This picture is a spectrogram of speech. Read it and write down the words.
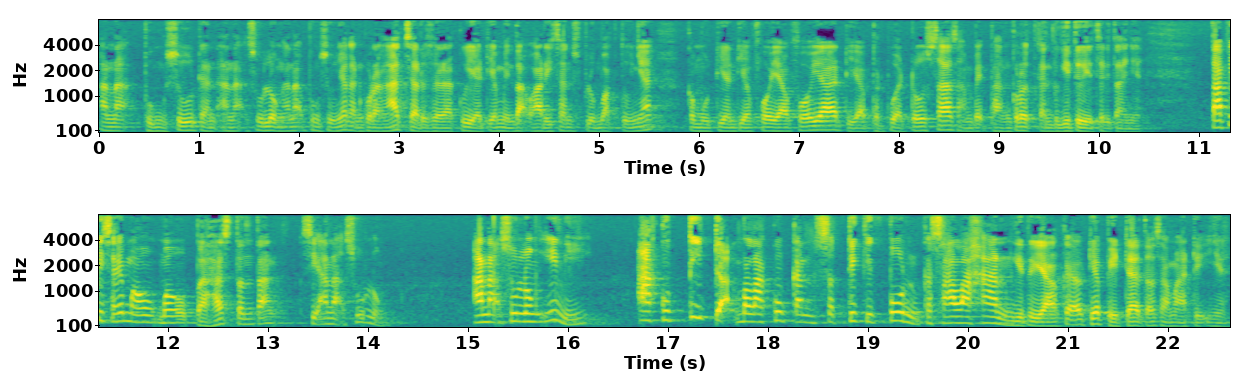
anak bungsu dan anak sulung. Anak bungsunya kan kurang ajar, saudaraku ya. Dia minta warisan sebelum waktunya, kemudian dia foya-foya, dia berbuat dosa sampai bangkrut, kan begitu ya ceritanya. Tapi saya mau mau bahas tentang si anak sulung. Anak sulung ini aku tidak melakukan sedikit pun kesalahan gitu ya. Dia beda atau sama adiknya.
